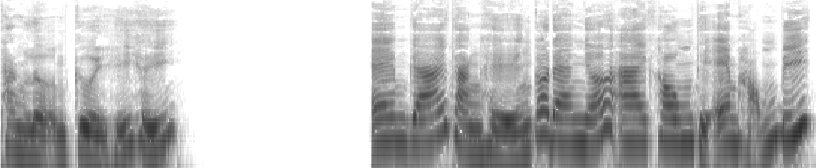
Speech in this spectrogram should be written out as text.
Thằng lượm cười hí hí. Em gái thằng Hiện có đang nhớ ai không thì em không biết,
